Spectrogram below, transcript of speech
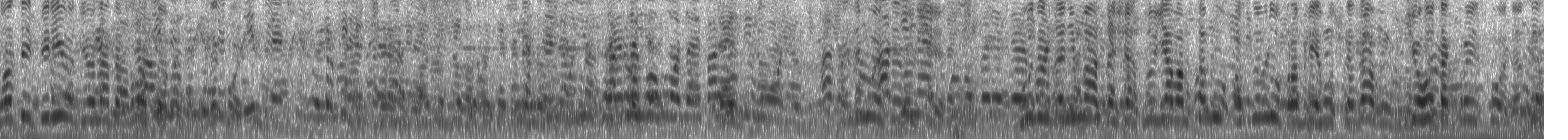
ну, цей період його треба просто закончити. Так це погода, яка ж зимою. А, Зимою а це кінець було перед е, Будемо матір'ю. займатися зараз. Ну я вам саму основну проблему сказав, чого так відбувається. Це,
